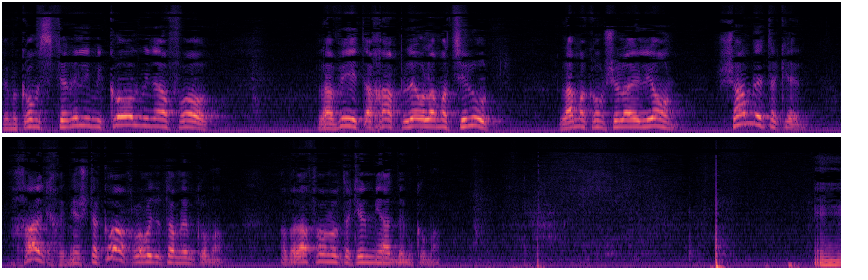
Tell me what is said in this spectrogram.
במקום סטרילי מכל מיני הפרעות. להביא את אחאפ לעולם אצילות, למקום של העליון, שם לתקן. אחר כך, אם יש את הכוח, להוריד אותם למקומם. אבל אף פעם לא לתקן מיד במקומם. אה,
